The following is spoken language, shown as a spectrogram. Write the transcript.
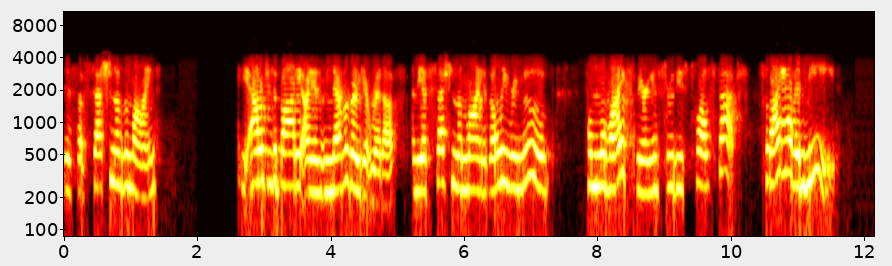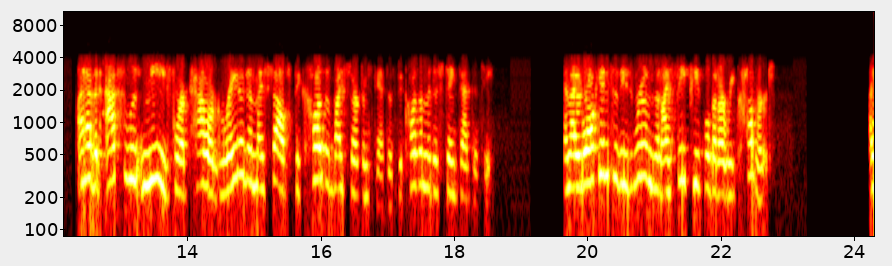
this obsession of the mind. The allergy of the body I am never going to get rid of, and the obsession of the mind is only removed from my experience through these 12 steps. So I have a need. I have an absolute need for a power greater than myself because of my circumstances, because I'm a distinct entity. And I walk into these rooms and I see people that are recovered. I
